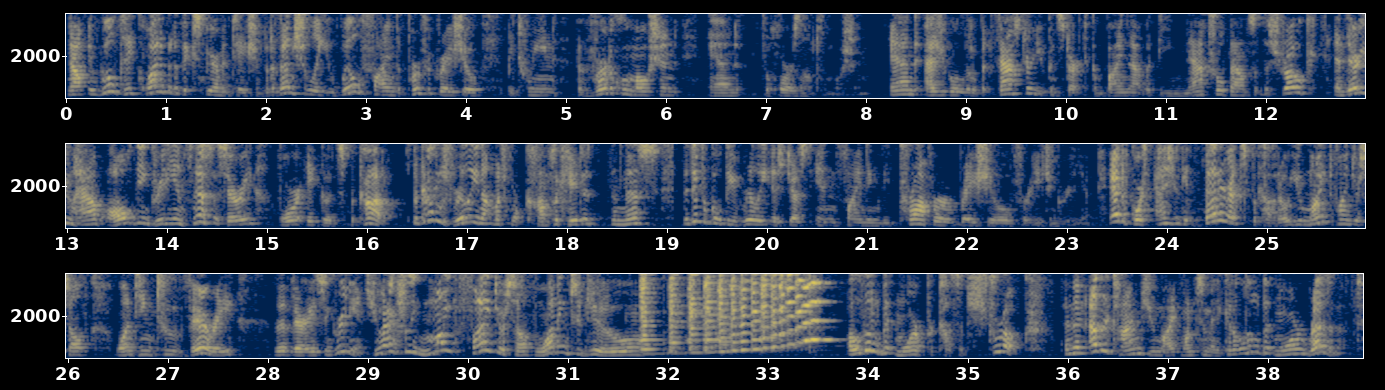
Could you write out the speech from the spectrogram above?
Now, it will take quite a bit of experimentation, but eventually you will find the perfect ratio between the vertical motion and the horizontal motion. And as you go a little bit faster, you can start to combine that with the natural bounce of the stroke, and there you have all the ingredients necessary for a good spiccato. Spiccato is really not much more complicated than this. The difficulty really is just in finding the proper ratio for each ingredient. And of course, as you get better at spiccato, you might find yourself wanting to vary the various ingredients. You actually might find yourself wanting to do a little bit more percussive stroke. And then other times you might want to make it a little bit more resonant.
